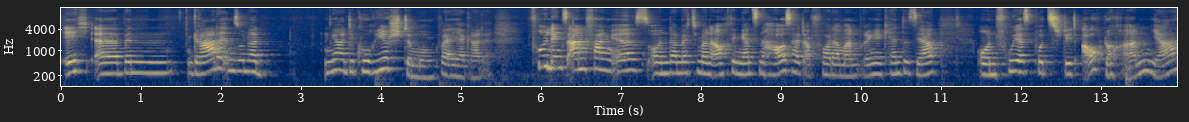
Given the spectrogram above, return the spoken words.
Ich äh, bin gerade in so einer ja, Dekorierstimmung, weil ja gerade Frühlingsanfang ist und da möchte man auch den ganzen Haushalt auf Vordermann bringen. Ihr kennt es ja. Und Frühjahrsputz steht auch noch an, ja.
